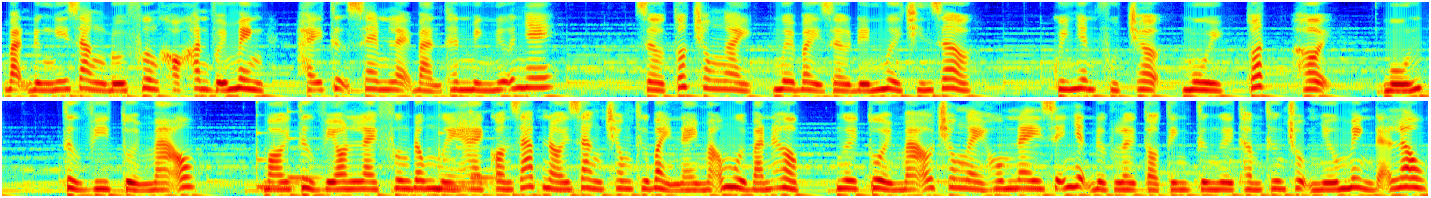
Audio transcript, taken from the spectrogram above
bạn đừng nghĩ rằng đối phương khó khăn với mình, hãy tự xem lại bản thân mình nữa nhé. Giờ tốt trong ngày, 17 giờ đến 19 giờ. Quý nhân phù trợ, mùi, tuất, hợi. 4. Tử vi tuổi mão Bói tử vi online phương Đông 12 con giáp nói rằng trong thứ bảy này mão mùi bán hợp, người tuổi mão trong ngày hôm nay sẽ nhận được lời tỏ tình từ người thầm thương trộm nhớ mình đã lâu.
